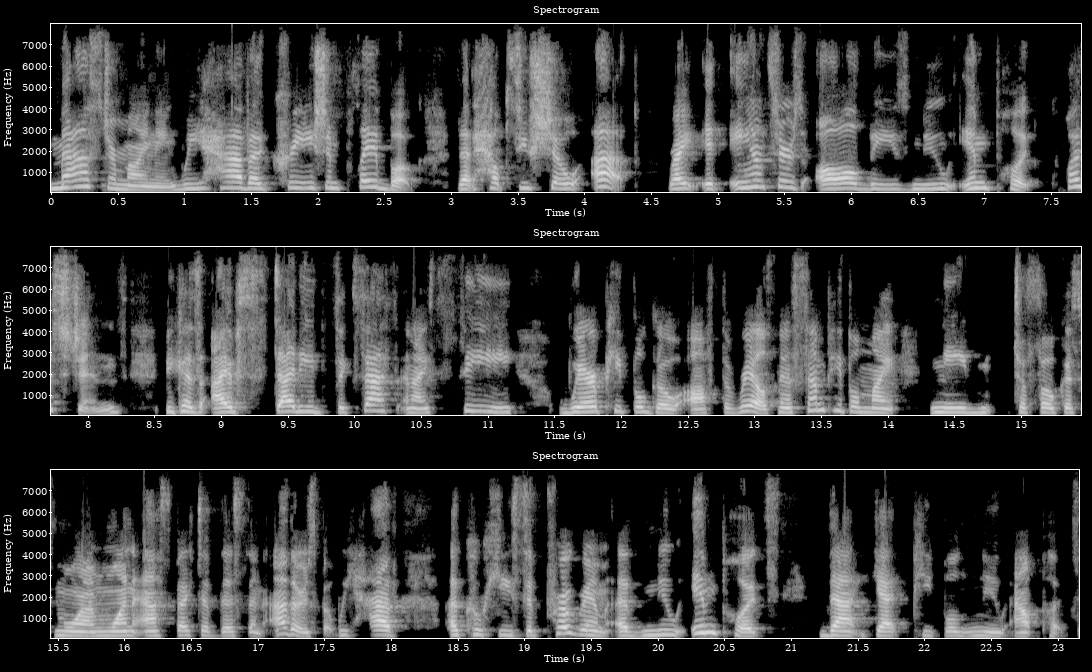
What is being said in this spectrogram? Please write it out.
masterminding. We have a creation playbook that helps you show up right? It answers all these new input questions because I've studied success and I see where people go off the rails. Now, some people might need to focus more on one aspect of this than others, but we have a cohesive program of new inputs that get people new outputs.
